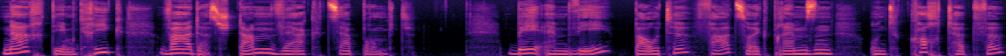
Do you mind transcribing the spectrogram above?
Nach dem Krieg war das Stammwerk zerbombt. BMW baute Fahrzeugbremsen und Kochtöpfe,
